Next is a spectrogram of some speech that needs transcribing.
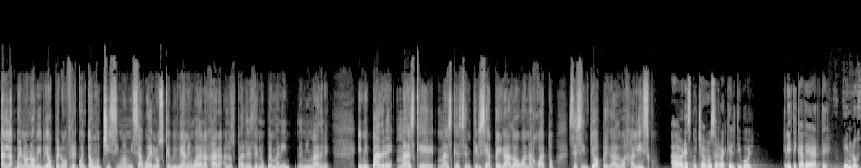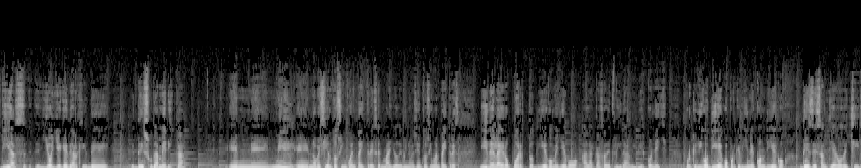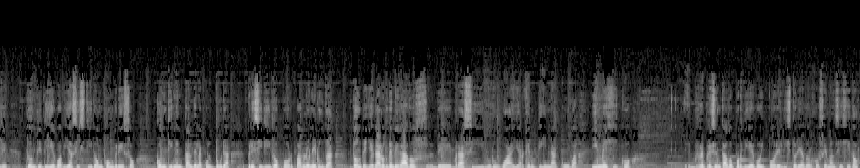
a la, bueno, no vivió, pero frecuentó muchísimo a mis abuelos que vivían en Guadalajara, a los padres de Lupe Marín, de mi madre. Y mi padre, más que, más que sentirse apegado a Guanajuato, se sintió apegado a Jalisco. Ahora escuchamos a Raquel Tibol, crítica de arte. En los días, yo llegué de, de, de Sudamérica en 1953, eh, en mayo de 1953, y del aeropuerto Diego me llevó a la casa de Frida a vivir con ella. Porque digo Diego porque vine con Diego desde Santiago de Chile, donde Diego había asistido a un Congreso Continental de la Cultura presidido por Pablo Neruda, donde llegaron delegados de Brasil, Uruguay, Argentina, Cuba y México, representado por Diego y por el historiador José Mancisidor.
